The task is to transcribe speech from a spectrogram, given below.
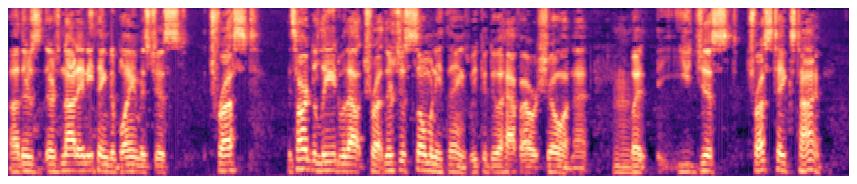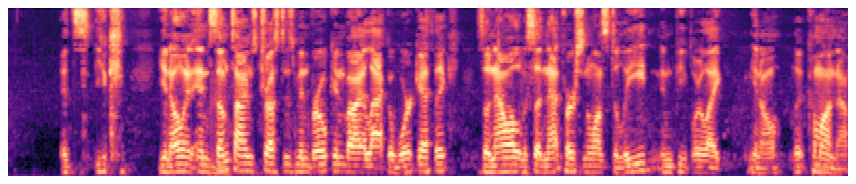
uh, there's there's not anything to blame. It's just trust. It's hard to lead without trust. There's just so many things we could do a half hour show on that, mm-hmm. but you just trust takes time it's you can, you know, and, and mm-hmm. sometimes trust has been broken by a lack of work ethic. So now all of a sudden that person wants to lead, and people are like, you know, look, come on now.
